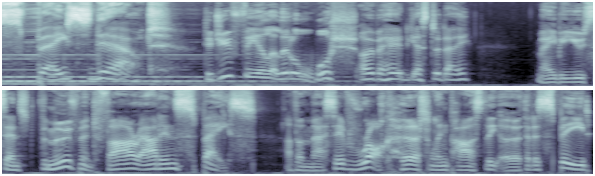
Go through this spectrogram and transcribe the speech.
Spaced out. Did you feel a little whoosh overhead yesterday? Maybe you sensed the movement far out in space of a massive rock hurtling past the Earth at a speed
